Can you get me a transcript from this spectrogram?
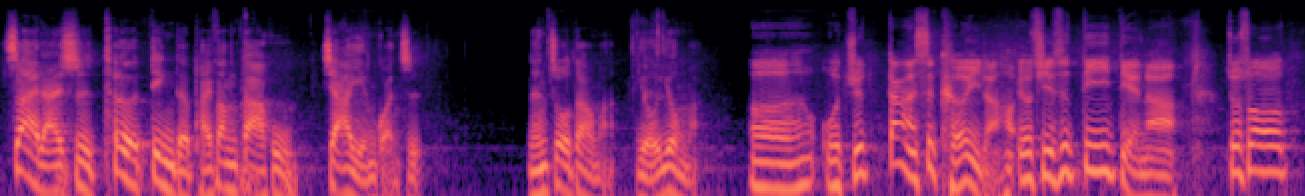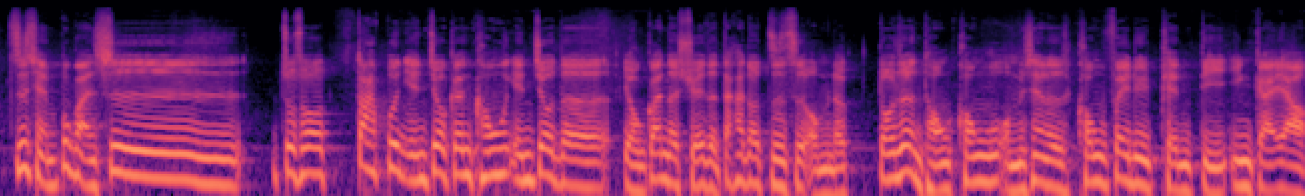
再来是特定的排放大户加严管制，能做到吗？有用吗？呃，我觉得当然是可以了哈，尤其是第一点啊，就说之前不管是就说大部分研究跟空屋研究的有关的学者，大概都支持我们的，都认同空屋，我们现在的空屋费率偏低，应该要。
